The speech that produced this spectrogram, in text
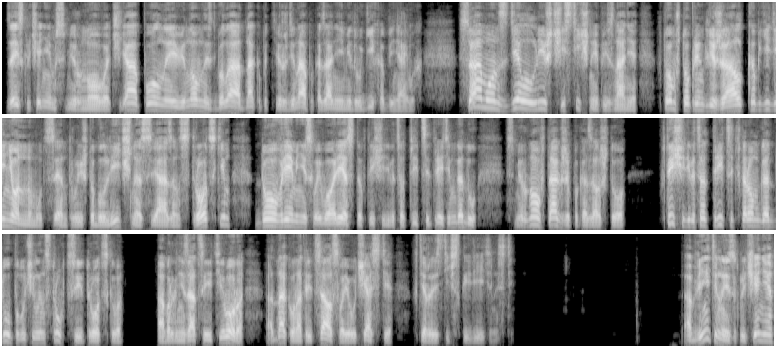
за исключением Смирнова, чья полная виновность была, однако, подтверждена показаниями других обвиняемых. Сам он сделал лишь частичное признание, том, что принадлежал к объединенному центру и что был лично связан с Троцким до времени своего ареста в 1933 году, Смирнов также показал, что в 1932 году получил инструкции Троцкого об организации террора, однако он отрицал свое участие в террористической деятельности. Обвинительное заключение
